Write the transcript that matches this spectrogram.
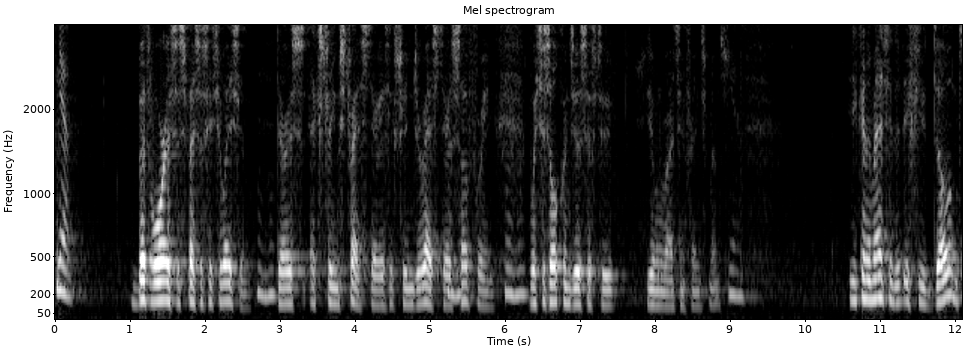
Yeah. But war is a special situation. Mm-hmm. There is extreme stress, there is extreme duress, there is mm-hmm. suffering, mm-hmm. which is all conducive to human rights infringements. Yeah. You can imagine that if you don't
